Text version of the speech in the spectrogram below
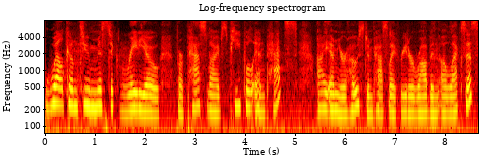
Welcome to Mystic Radio for Past Lives, People, and Pets. I am your host and past life reader, Robin Alexis.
